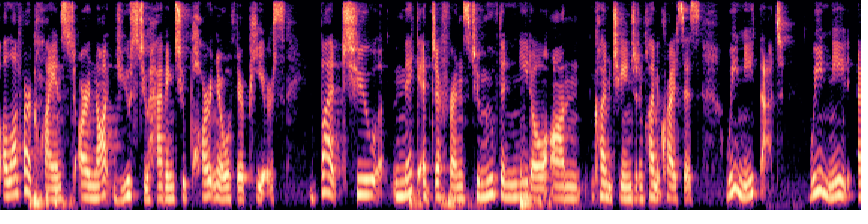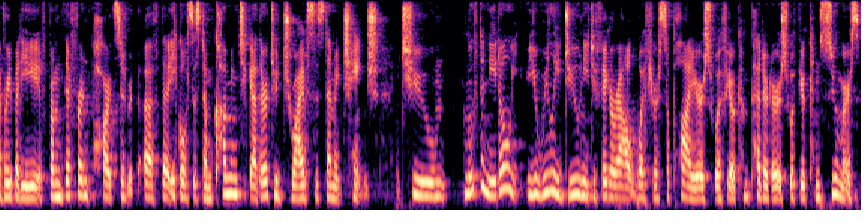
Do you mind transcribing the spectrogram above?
a lot of our clients are not used to having to partner with their peers. But to make a difference, to move the needle on climate change and climate crisis, we need that. We need everybody from different parts of the ecosystem coming together to drive systemic change. To move the needle, you really do need to figure out with your suppliers, with your competitors, with your consumers,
